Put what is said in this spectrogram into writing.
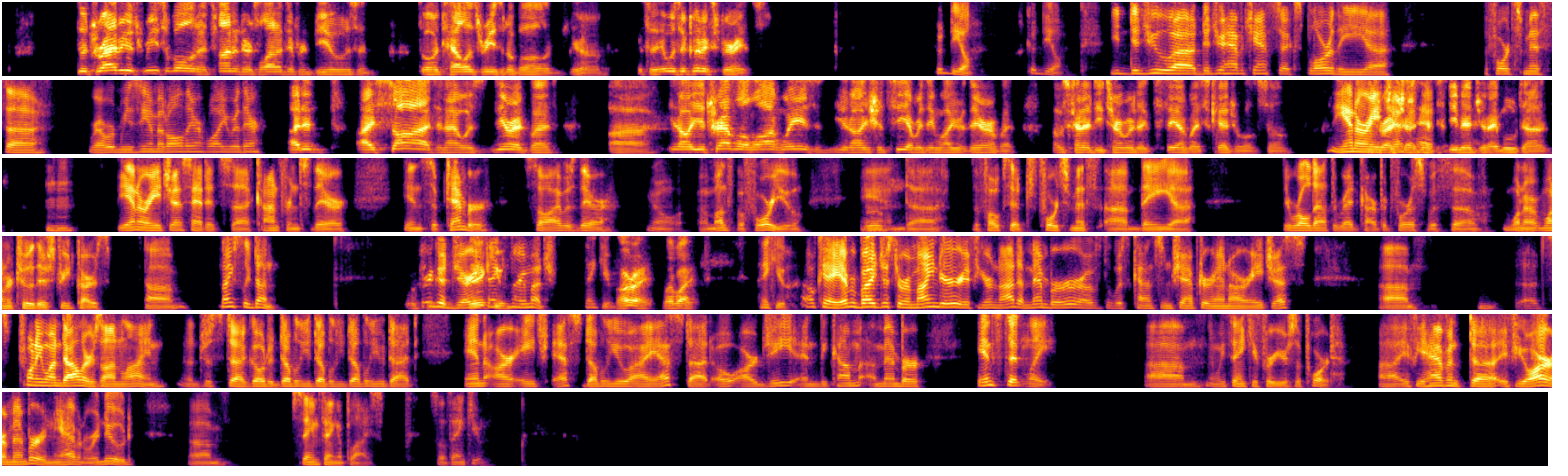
The driving is reasonable and it's fun and there's a lot of different views and the hotel is reasonable and you know it's a, it was a good experience. Good deal. Good deal. You, did you, uh, did you have a chance to explore the, uh, the Fort Smith, uh, Railroad Museum at all there while you were there? I didn't. I saw it and I was near it, but uh, you know, you travel a long ways and you know you should see everything while you're there. But I was kind of determined to stay on my schedule, so The I NRHS shot had, steam engine, I moved on. Mhm. the NRHS had its, uh, conference there in September. So I was there, you know, a month before you. Mm. And, uh, the folks at Fort Smith, um, they, uh, they rolled out the red carpet for us with, uh, one or, one or two of their streetcars. Um, nicely done. Very good, Jerry. Thank Thank you you. very much. Thank you. All right, bye bye. Thank you. Okay, everybody, just a reminder, if you're not a member of the Wisconsin chapter NRHS, um, it's twenty-one dollars online. Uh, Just uh, go to www.nrhswis.org and become a member instantly. Um, and we thank you for your support. Uh, if you haven't, uh, if you are a member and you haven't renewed, um, same thing applies. So thank you.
